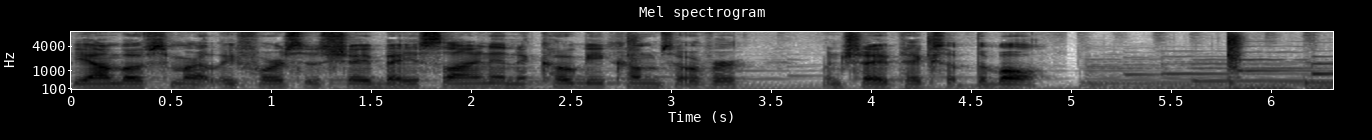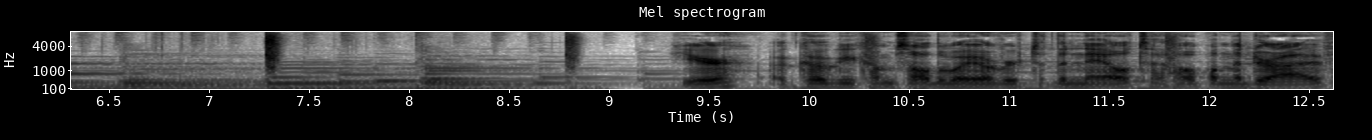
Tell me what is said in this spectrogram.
Biyombo smartly forces Shai baseline, and Okogie comes over when Shai picks up the ball. Here, Okogie comes all the way over to the nail to help on the drive,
